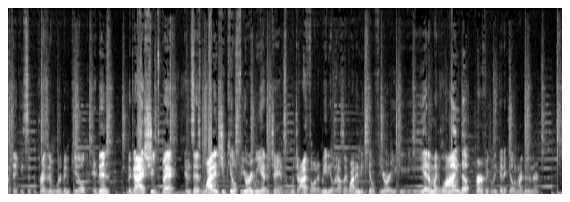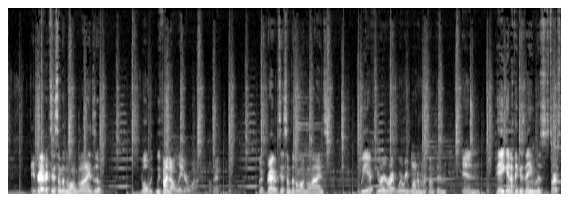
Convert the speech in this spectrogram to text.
I think he said the president would have been killed. And then the guy shoots back and says, "Why didn't you kill Fury when you had the chance?" Which I thought immediately. I was like, "Why didn't he kill Fury? He, he had him like lined up perfectly. He could have killed him right then and there." And Gravik says something along the lines of, "Well, we, we find out later why." Okay, but Gravik says something along the lines, "We have Fury right where we want him" or something. And Pagon, I think his name was, starts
